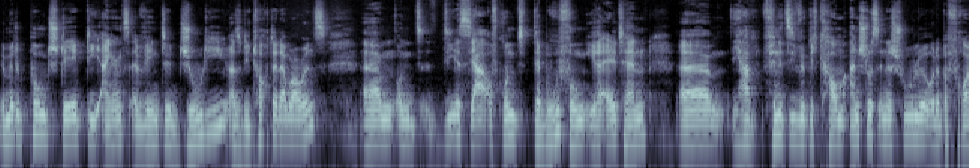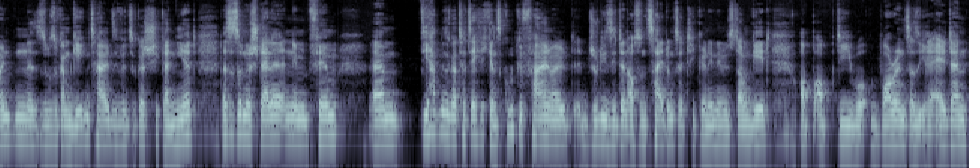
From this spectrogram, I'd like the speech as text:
Im Mittelpunkt steht die eingangs erwähnte Judy, also die Tochter der Warrens. Ähm, und die ist ja aufgrund der Berufung ihrer Eltern, ähm, ja, findet sie wirklich kaum Anschluss in der Schule oder bei Freunden, so, sogar im Gegenteil, sie wird sogar schikaniert. Das ist so eine Stelle in dem Film, ähm, die hat mir sogar tatsächlich ganz gut gefallen, weil Judy sieht dann auch so einen Zeitungsartikel, in dem es darum geht, ob, ob die Warrens, also ihre Eltern,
